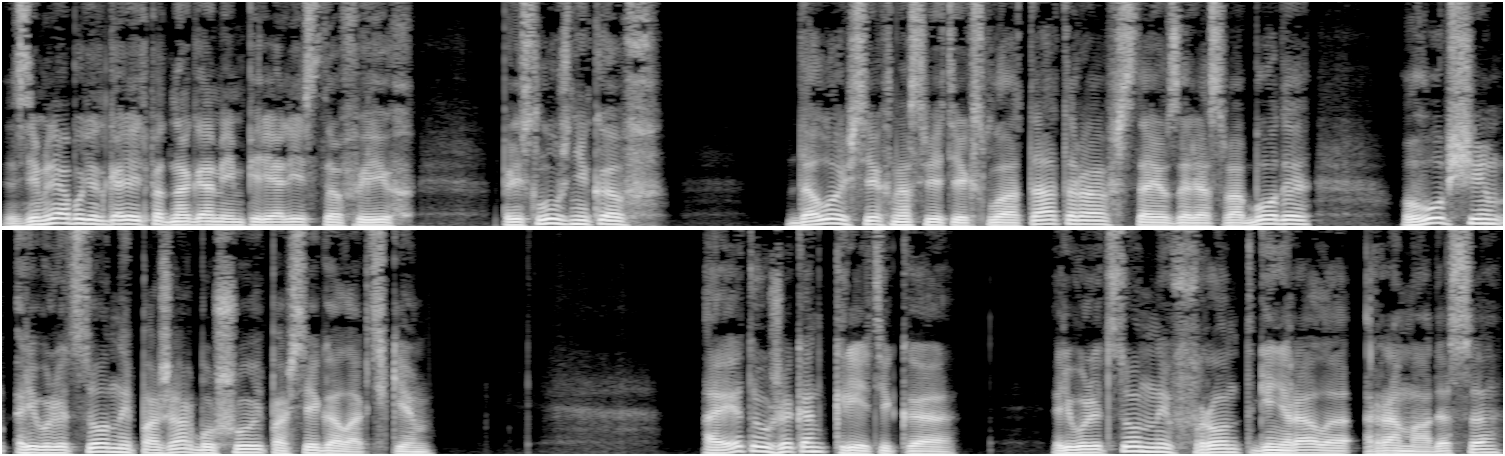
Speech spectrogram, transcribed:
Земля будет гореть под ногами империалистов и их прислужников. Долой всех на свете эксплуататоров, встает заря свободы — в общем, революционный пожар бушует по всей галактике. А это уже конкретика. Революционный фронт генерала Рамадоса,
